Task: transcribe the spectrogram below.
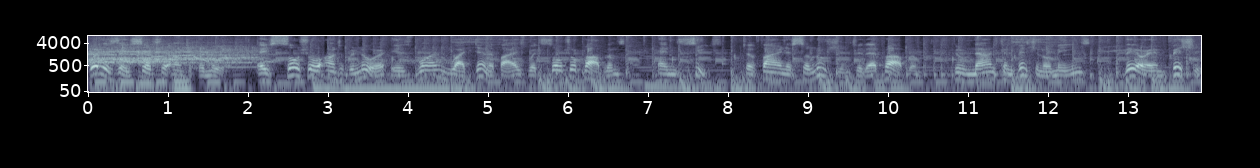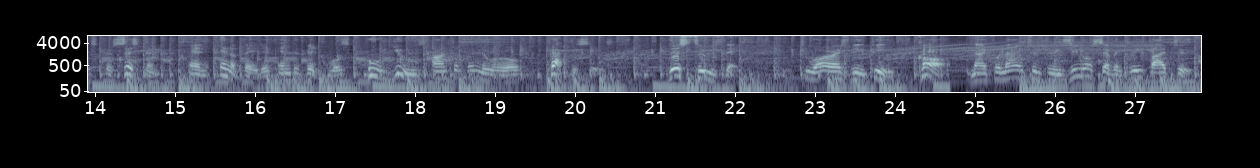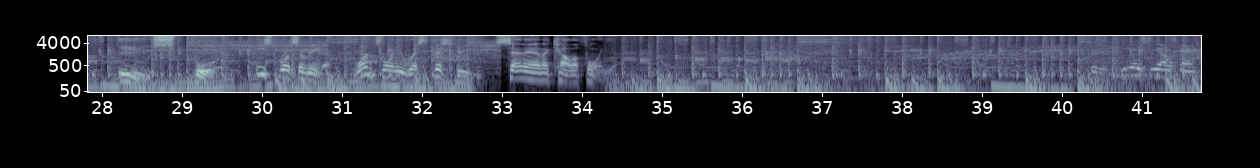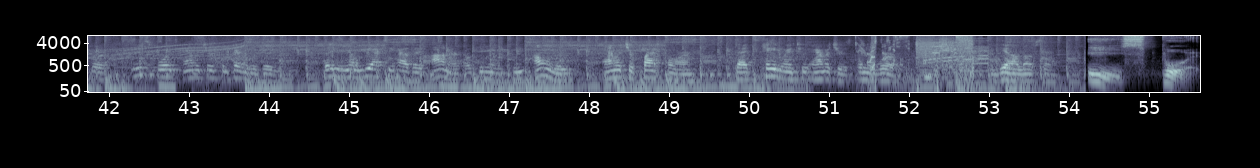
What is a social entrepreneur? A social entrepreneur is one who identifies with social problems and seeks to find a solution to that problem through non-conventional means. They are ambitious, persistent, and innovative individuals who use entrepreneurial practices. This Tuesday, to RSVP, call 949-230-7352. E-sport. Esports Arena, 120 West 5th Street, Santa Ana, California. EACL stands for Esports Amateur Competitive League. Ladies and gentlemen, we actually have the honor of being the only amateur platform that's catering to amateurs in the world. Again, I love saying. E-sport.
